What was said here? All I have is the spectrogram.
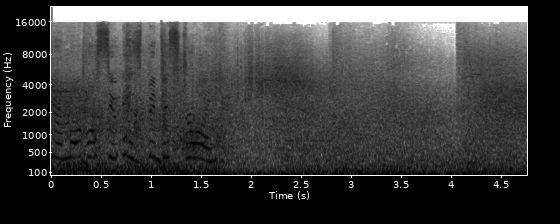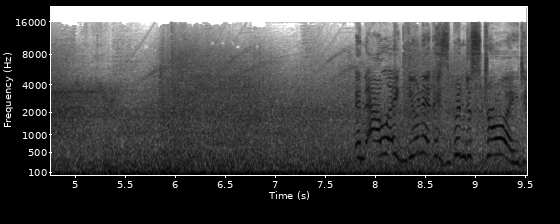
Your mobile suit has been destroyed. An allied unit has been destroyed.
